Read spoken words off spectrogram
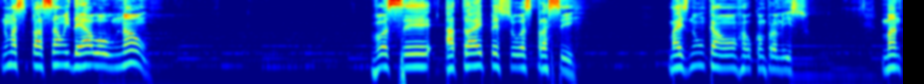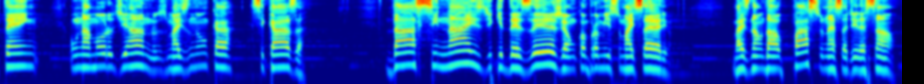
numa situação ideal ou não, você atrai pessoas para si, mas nunca honra o compromisso. Mantém um namoro de anos, mas nunca se casa. Dá sinais de que deseja um compromisso mais sério, mas não dá o passo nessa direção.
